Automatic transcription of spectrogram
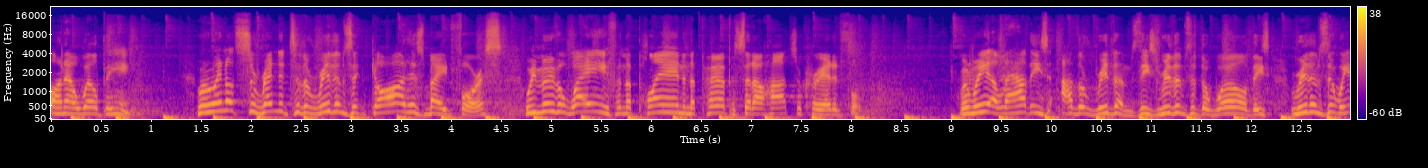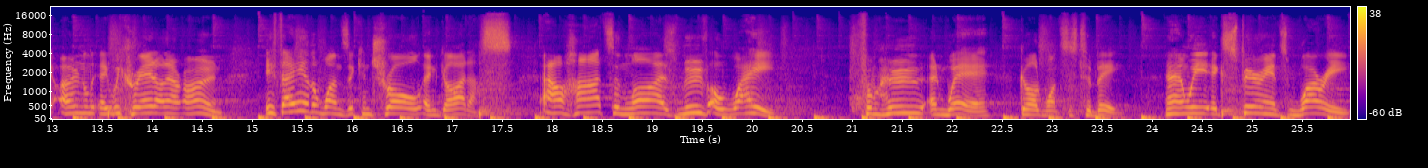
on our well being. When we're not surrendered to the rhythms that God has made for us, we move away from the plan and the purpose that our hearts were created for. When we allow these other rhythms, these rhythms of the world, these rhythms that we only we create on our own, if they are the ones that control and guide us, our hearts and lives move away from who and where God wants us to be. And we experience worry,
